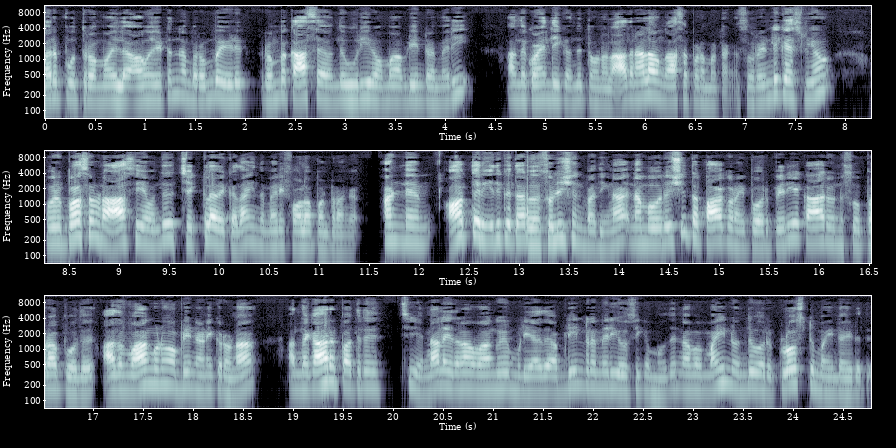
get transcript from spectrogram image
வறுப்பூத்துறோமோ இல்லை அவங்ககிட்ட இருந்து நம்ம ரொம்ப எடு ரொம்ப காசை வந்து உரியிறோமோ அப்படின்ற மாதிரி அந்த குழந்தைக்கு வந்து தோணலாம். அதனால் அவங்க ஆசைப்பட மாட்டாங்க. ஸோ ரெண்டு கேஸ்லேயும் ஒரு பர்சனோட ஆசையை வந்து செக்கில் வைக்க தான் இந்த மாதிரி ஃபாலோ பண்ணுறாங்க அண்ட் ஆத்தர் um, இதுக்கு தர சொல்யூஷன் பார்த்தீங்கன்னா நம்ம ஒரு விஷயத்த பார்க்குறோம் இப்போ ஒரு பெரிய கார் ஒன்று சூப்பராக போகுது. அதை வாங்கணும் அப்படின்னு நினைக்கிறோன்னா அந்த காரை பார்த்துட்டு சி என்னால் இதெல்லாம் வாங்கவே முடியாது அப்படின்ற மாதிரி யோசிக்கும் போது நம்ம மைண்ட் வந்து ஒரு க்ளோஸ்டு மைண்ட் ஆகிடுது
